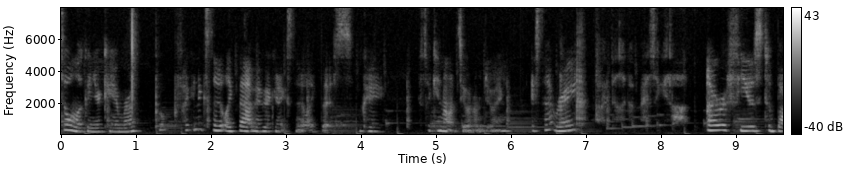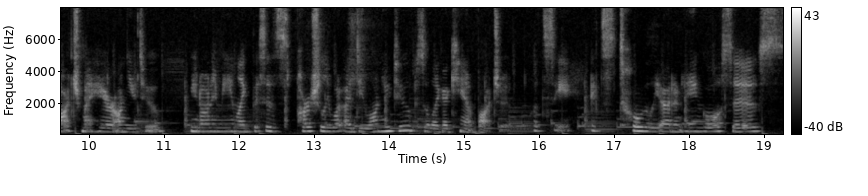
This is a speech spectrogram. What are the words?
don't look in your camera. But if I can extend it like that, maybe I can extend it like this, okay? Because I cannot see what I'm doing. Is that right? Oh, I feel like I'm messing it up. I refuse to botch my hair on YouTube. You know what I mean? Like this is partially what I do on YouTube, so like I can't botch it. Let's see. It's totally at an angle, sis.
